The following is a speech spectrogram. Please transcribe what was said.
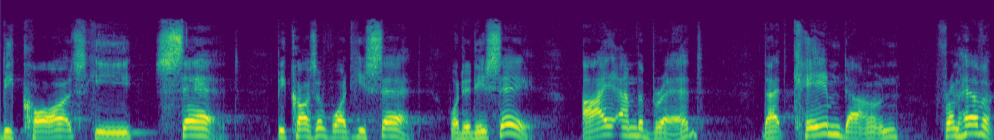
Because he said. Because of what he said. What did he say? I am the bread that came down from heaven.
